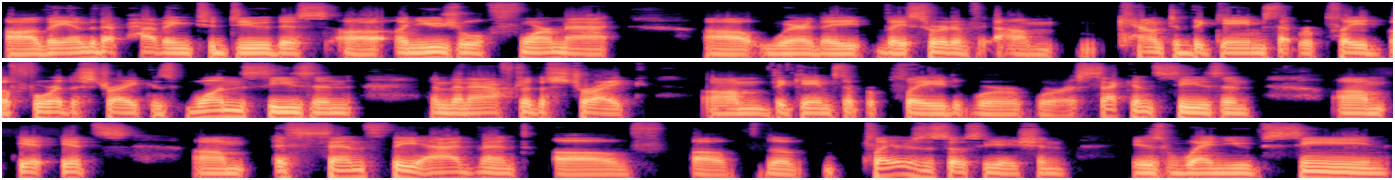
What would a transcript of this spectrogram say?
Uh, they ended up having to do this uh, unusual format uh, where they they sort of um, counted the games that were played before the strike as one season, and then after the strike, um, the games that were played were were a second season. Um, it, it's um, since the advent of of the Players Association is when you've seen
